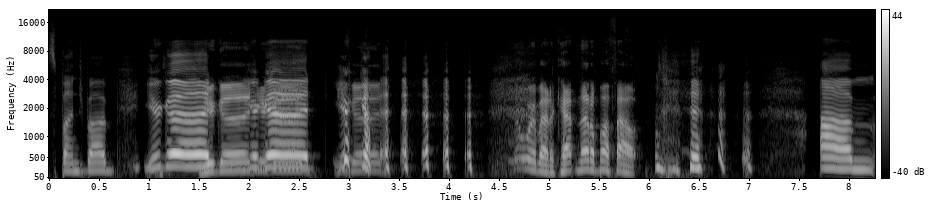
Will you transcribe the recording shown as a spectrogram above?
SpongeBob. You're good. You're good. You're, You're good. You're good. Don't worry about it, Captain. That'll buff out. Um,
